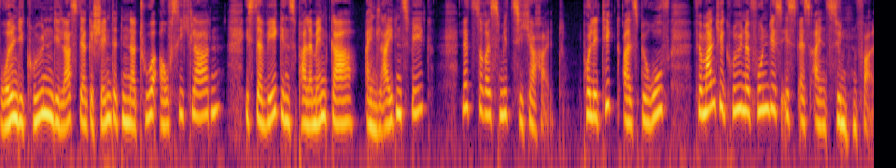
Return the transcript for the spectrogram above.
Wollen die Grünen die Last der geschändeten Natur auf sich laden? Ist der Weg ins Parlament gar ein Leidensweg? Letzteres mit Sicherheit. Politik als Beruf, für manche grüne Fundis ist es ein Sündenfall.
